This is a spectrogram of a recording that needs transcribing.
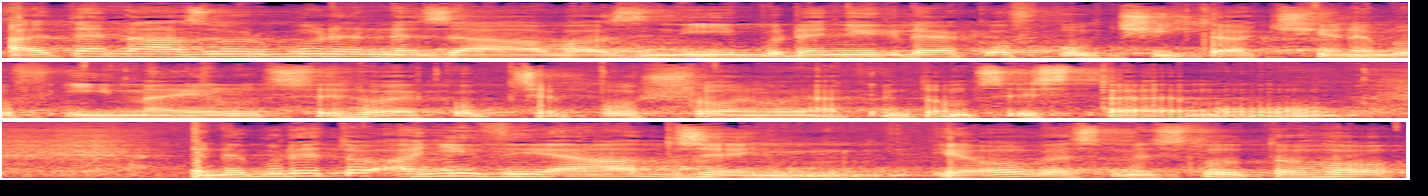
Ale ten názor bude nezávazný, bude někde jako v počítači nebo v e-mailu si ho jako přepošlo nebo v nějakém tom systému. Nebude to ani vyjádření, jo, ve smyslu toho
